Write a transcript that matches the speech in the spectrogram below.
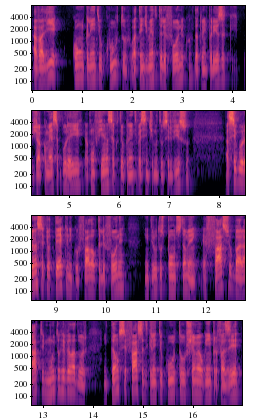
Avalie com o cliente oculto o atendimento telefônico da tua empresa, que já começa por aí a confiança que o teu cliente vai sentir no teu serviço, a segurança que o técnico fala ao telefone, entre outros pontos também. É fácil, barato e muito revelador. Então, se faça de cliente oculto ou chame alguém para fazer,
